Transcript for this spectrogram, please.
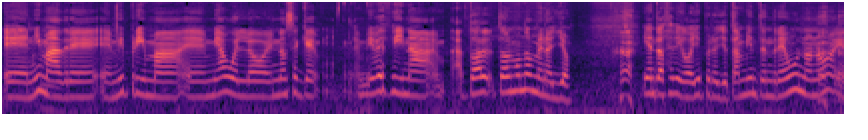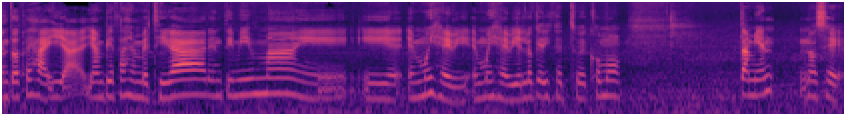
En mi madre, en mi prima, en mi abuelo, en no sé qué, en mi vecina, a todo, todo el mundo menos yo. Y entonces digo, oye, pero yo también tendré uno, ¿no? Y entonces ahí ya, ya empiezas a investigar en ti misma y, y es muy heavy, es muy heavy, es lo que dices tú, es como... También, no sé,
